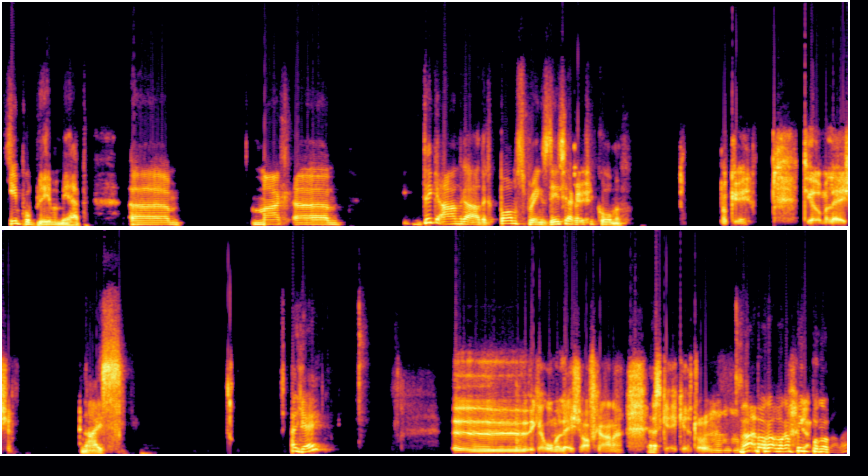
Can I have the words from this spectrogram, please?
geen problemen mee heb. Ehm, maar ehm, dikke aanrader. Palm Springs, deze jaar Oké. uitgekomen. Oké. Die gaat op mijn lijstje. Nice. En jij? Eh, ik ga gewoon mijn lijstje afgaan. Hè. Eens kijken. Maar, maar we, gaan, we gaan pingpongen wel, hè?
